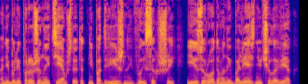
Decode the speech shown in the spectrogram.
Они были поражены тем, что этот неподвижный, высохший и изуродованный болезнью человек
